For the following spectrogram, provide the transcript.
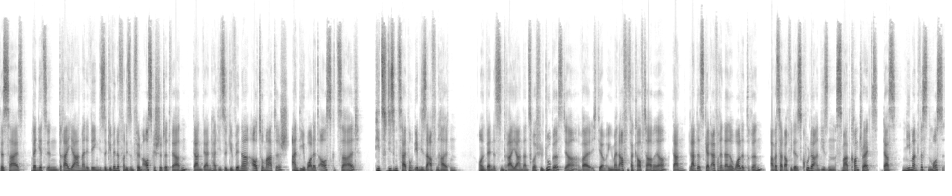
Das heißt, wenn jetzt in drei Jahren meinetwegen diese Gewinne von diesem Film ausgeschüttet werden, dann werden halt diese Gewinne automatisch an die Wallet ausgezahlt die zu diesem Zeitpunkt eben diese Affen halten. Und wenn es in drei Jahren dann zum Beispiel du bist, ja, weil ich dir irgendwie meine Affen verkauft habe, ja, dann landet das Geld einfach in deiner Wallet drin. Aber es ist halt auch wieder das Coole an diesen Smart Contracts, dass niemand wissen muss,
